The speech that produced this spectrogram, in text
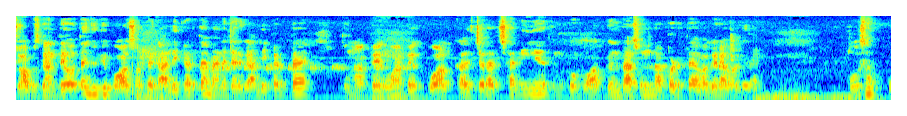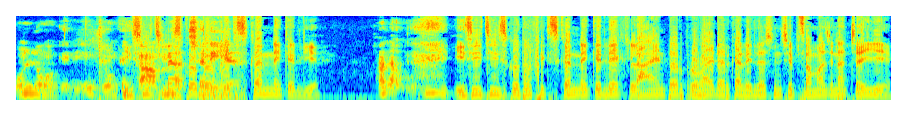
जॉब्स गंदे होते हैं क्योंकि बॉस वहाँ पे गाली करता है मैनेजर गाली करता है। तुम वहाँ पे वहाँ पे वर्क कल्चर अच्छा नहीं है तुमको बहुत गंदा सुनना पड़ता है वगैरह वगैरह। वो सब उन लोगों के लिए जो उनके काम में अच्छे तो नहीं है। करने के लिए। है ना? इसी चीज़ को तो फिक्स करने के लिए क्लाइंट और प्रोवाइडर का रिलेशनशिप समझना चाहिए।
